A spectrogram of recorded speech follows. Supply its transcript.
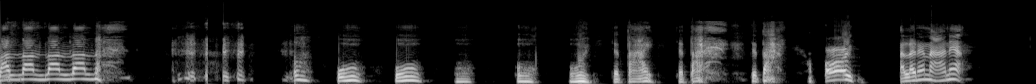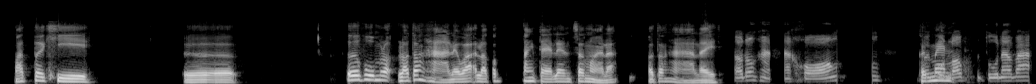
ลั่นลั่นลั่นลั่นลั่นเออโอ้โอ้โอ้โอ้โอ้ยจะตายจะตายจะตายโอ้ยอะไรนักหนาเนี่ยมาสเตอร์คีเออเออภูมิเราเราต้องหาเลยวะเราต้องตั้งใจเล่นสักหน่อยละเราต้องหาอะไร เราต้องหาของ ก็แม่นไปกดล็อกประตูหน้าบ้าน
